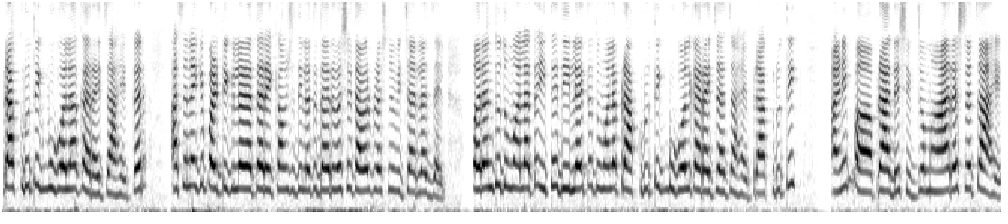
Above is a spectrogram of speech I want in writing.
प्राकृतिक भूगोला करायचा आहे. तर असं नाही की पर्टिक्युलर आता रेखांश दिलं तर दरवर्षी त्यावर प्रश्न विचारलाच जाईल. परंतु तुम्हाला आता इथे दिलंय तर तुम्हाला प्राकृतिक भूगोल करायचाच आहे. प्राकृतिक आणि प्रादेशिक जो महाराष्ट्राचा आहे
